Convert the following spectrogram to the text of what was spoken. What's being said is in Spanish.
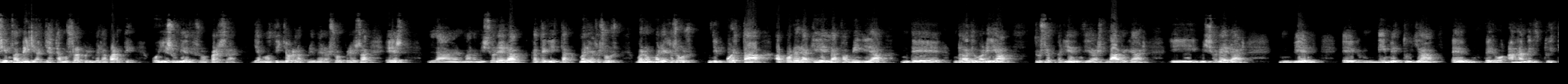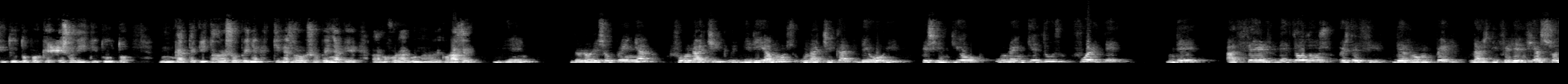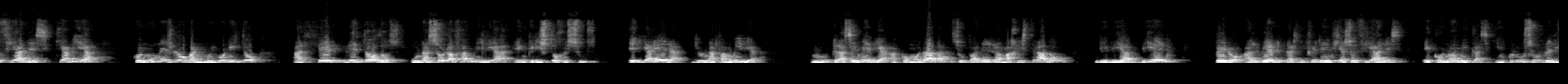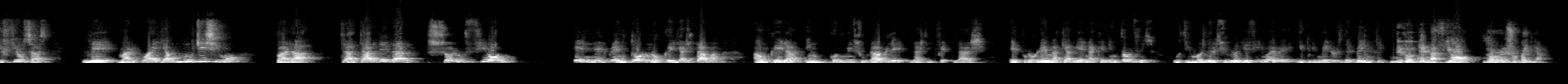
En familia, ya estamos en la primera parte. Hoy es un día de sorpresa. Ya hemos dicho que la primera sorpresa es la hermana misionera, catequista María Jesús. Bueno, María Jesús, dispuesta a poner aquí en la familia de Radio María tus experiencias largas y misioneras. Bien, eh, dime tú ya, eh, pero háblame de tu instituto, porque eso de instituto, mm, catequista Dolores Opeña, ¿quién es Dolores Opeña? Que a lo mejor algunos no le conocen. Bien, Dolores Opeña fue una chica, diríamos, una chica de hoy que sintió una inquietud fuerte de hacer de todos, es decir, de romper las diferencias sociales que había con un eslogan muy bonito, hacer de todos una sola familia en Cristo Jesús. Ella era de una familia mm, clase media acomodada, su padre era magistrado, vivía bien, pero al ver las diferencias sociales, económicas, incluso religiosas, le marcó a ella muchísimo para tratar de dar solución en el entorno que ella estaba, aunque era inconmensurable el problema que había en aquel entonces, últimos del siglo XIX y primeros del XX. ¿De dónde nació Dolores Opeña?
